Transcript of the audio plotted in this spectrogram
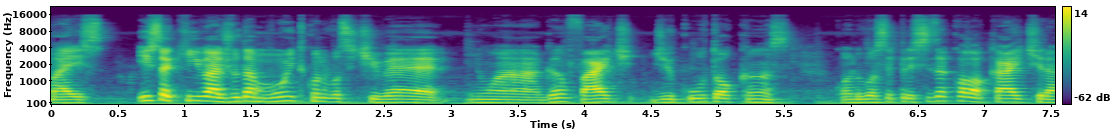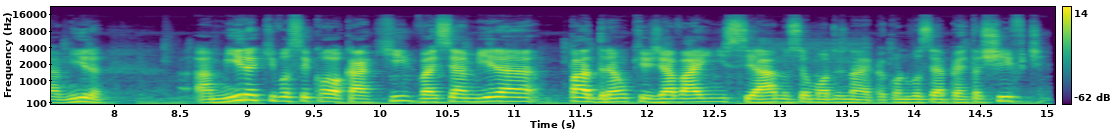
Mas isso aqui ajuda muito quando você estiver numa gunfight de curto alcance. Quando você precisa colocar e tirar a mira, a mira que você colocar aqui vai ser a mira padrão que já vai iniciar no seu modo sniper quando você aperta shift,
